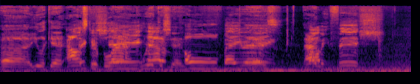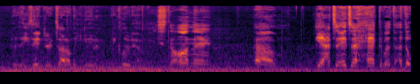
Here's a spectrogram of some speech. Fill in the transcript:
Uh, you look at Aleister Ricochet, Black, Ricochet. Adam Cole, baby, Yes. Bobby Fish. He's injured, so I don't think you can even include him. He's still on there. Um, yeah, it's a, it's a heck of a th- the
